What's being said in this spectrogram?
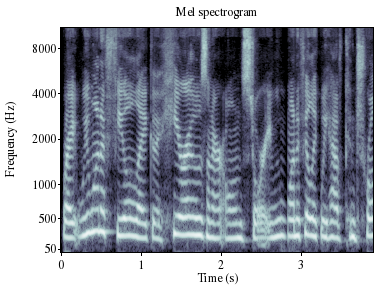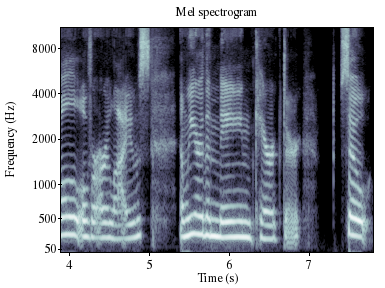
right? We want to feel like the heroes in our own story. We want to feel like we have control over our lives and we are the main character. So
